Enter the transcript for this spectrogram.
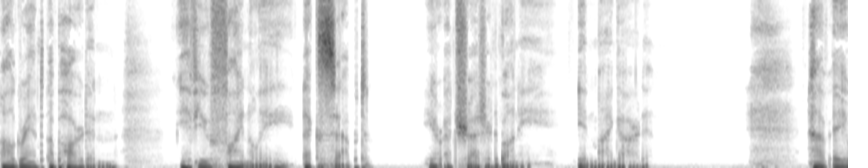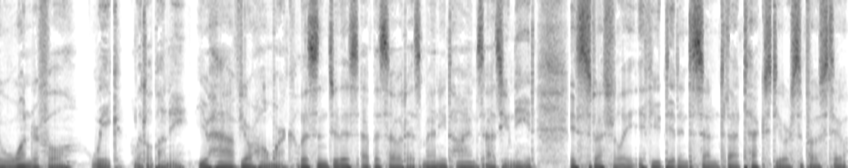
I'll grant a pardon if you finally accept you're a treasured bunny in my garden. Have a wonderful week, little bunny. You have your homework. Listen to this episode as many times as you need, especially if you didn't send that text you were supposed to.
